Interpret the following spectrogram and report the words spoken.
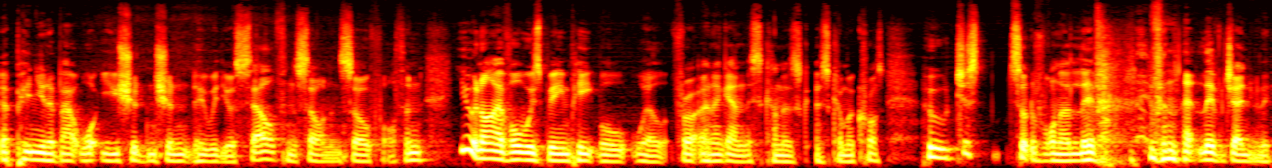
opinion about what you should and shouldn't do with yourself and so on and so forth. And you and I have always been people, Will, for, and again, this kind of has come across, who just sort of want to live, live and let live genuinely.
